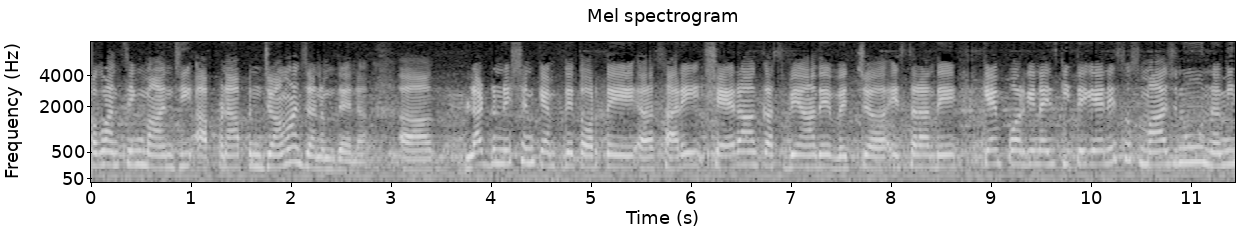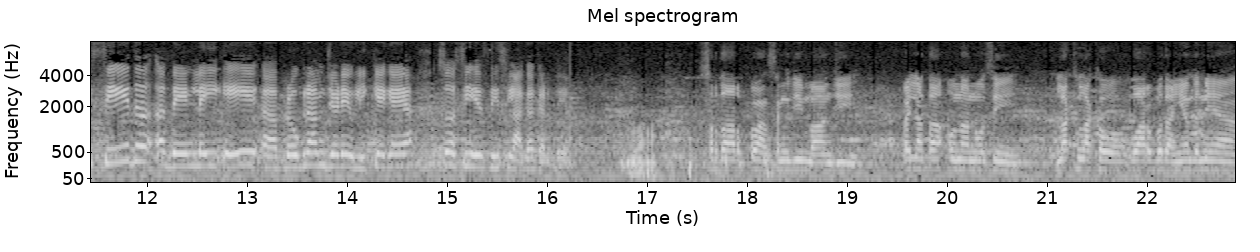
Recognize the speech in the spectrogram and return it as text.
ਭਗਵੰਤ ਸਿੰਘ ਮਾਨ ਜੀ ਆਪਣਾ 50ਵਾਂ ਜਨਮ ਦਿਨ ਬਲੱਡ ਡੋਨੇਸ਼ਨ ਕੈਂਪ ਦੇ ਤੌਰ ਤੇ ਸਾਰੇ ਸ਼ਹਿਰਾਂ, ਕਸਬਿਆਂ ਦੇ ਵਿੱਚ ਇਸ ਤਰ੍ਹਾਂ ਦੇ ਕੈਂਪ ਆਰਗੇਨਾਈਜ਼ ਕੀਤੇ ਗਏ ਨੇ। ਸੋ ਸਮਾਜ ਨੂੰ ਨਵੀਂ ਸੇਧ ਦੇਣ ਲਈ ਇਹ ਪ੍ਰੋਗਰਾਮ ਜਿਹੜੇ ਉਲੀਕੇ ਗਏ ਆ। ਸੋ ਅਸੀਂ ਇਸ ਦੀ ਸ਼ਲਾਘਾ ਕਰਦੇ ਹਾਂ। ਸਰਦਾਰ ਭਗਵੰਤ ਸਿੰਘ ਜੀ ਮਾਨ ਜੀ, ਪਹਿਲਾਂ ਤਾਂ ਉਹਨਾਂ ਨੂੰ ਅਸੀਂ ਲੱਖ ਲੱਖ ਵਾਰ ਵਧਾਈਆਂ ਦਿੰਦੇ ਆ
